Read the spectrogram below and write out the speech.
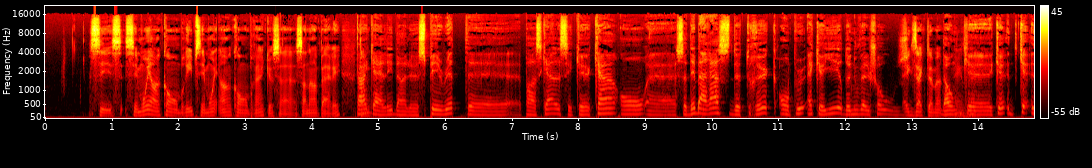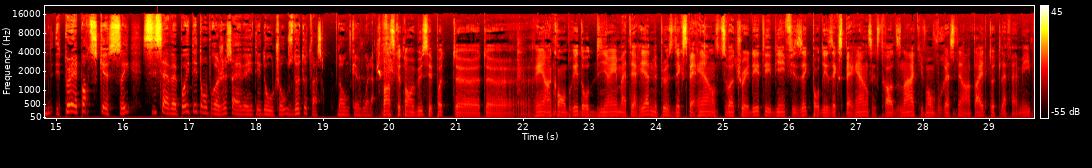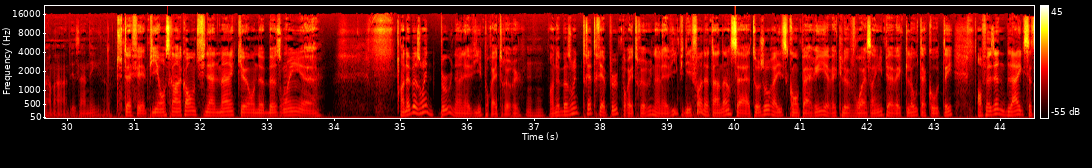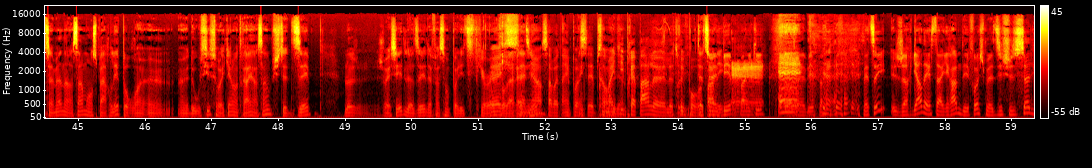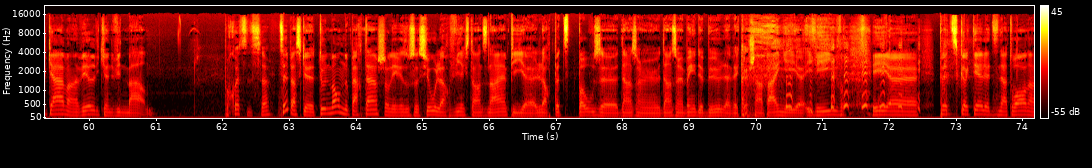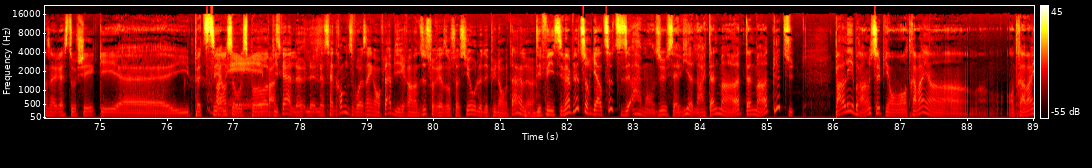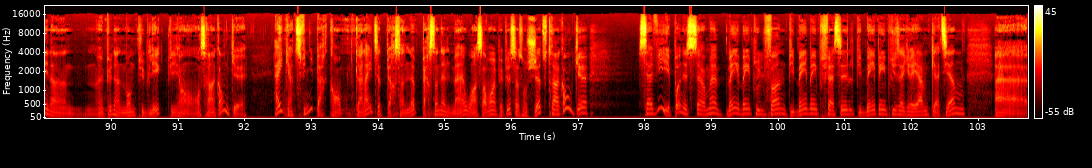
c'est moins encombré puis c'est moins encombrant que ça ça n'en paraît. Tant Donc, qu'à aller dans le spirit, euh, Pascal, c'est que quand on euh, se débarrasse de trucs, on peut accueillir de nouvelles choses. Exactement. Donc, euh, que, que- peu importe ce que c'est, si ça avait pas été ton projet, ça avait été d'autres choses, de toute façon. Donc, euh, voilà. Je pense que ton but, c'est pas de te, te réencombrer d'autres biens matériels, mais plus d'expérience. Tu vas trader tes biens physiques pour des expériences extraordinaires qui vont vous rester en tête toute la famille pendant des années. Tout à fait. Puis on se rend compte finalement qu'on a besoin euh, on a besoin de peu dans la vie pour être heureux. On a besoin de très très peu pour être heureux dans la vie. Puis des fois, on a tendance à toujours aller se comparer avec le voisin puis avec l'autre à côté. On faisait une blague cette semaine ensemble. On se parlait pour un, un- un dossier sur lequel on travaille ensemble. Puis je te disais, là, je vais essayer de le dire de façon politique correcte Hey, pour la radio. Seigneur, ça va être impossible. Ça, Mikey prépare le, le truc pour T'as-tu un des- bip, Mikey? Un bip? Mais tu sais, je regarde Instagram, des fois, je me dis, je suis le seul cave en ville qui a une vie de merde. Pourquoi tu dis ça? Tu sais, parce que tout le monde nous partage sur les réseaux sociaux leur vie extraordinaire, puis euh, leur petite pause euh, dans un dans un bain de bulles avec euh, champagne et, et livres, et euh, petit cocktail dînatoire dans un resto chic, et, et petite séance Ah, mais au spa. Pascal, le, le- le syndrome du voisin gonflable, il est rendu sur les réseaux sociaux là, depuis longtemps. Là. Définitivement. Puis là, tu regardes ça, tu te dis, ah mon Dieu, sa vie a de l'air tellement hot, tellement hot. Puis là, tu par les branches, puis on, on travaille en, on travaille un peu dans le monde public, puis on, se rend compte que, hey, quand tu finis par con- connaître cette personne-là personnellement ou en savoir un peu plus à son sujet, tu te rends compte que sa vie est pas nécessairement bien bien plus le fun, puis bien bien plus facile, puis bien bien plus agréable que la tienne. Euh,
